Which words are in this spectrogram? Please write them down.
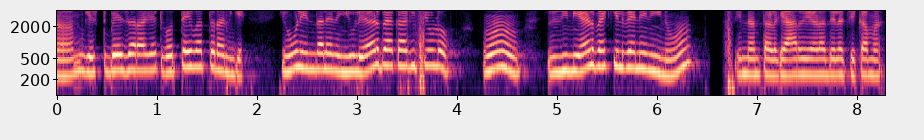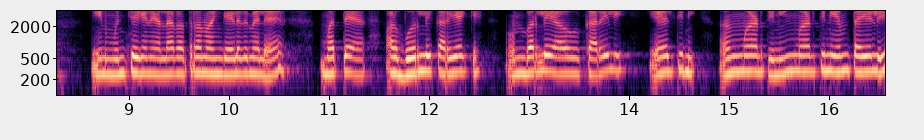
ನಮ್ಗೆ ಎಷ್ಟು ಬೇಜಾರಾಗೈತೆ ಗೊತ್ತೇ ಇವತ್ತು ನನಗೆ, ಇವಳಿಂದಲೇ ಇವಳು ಹೇಳ್ಬೇಕಾಗಿತ್ತು ಇವಳು ಹ್ಞೂ ನೀನು ಹೇಳ್ಬೇಕಿಲ್ವೇನೆ ನೀನು ನಿನ್ನಂತೊಳಗೆ ಯಾರು ಹೇಳೋದಿಲ್ಲ ಚಿಕ್ಕಮ್ಮ. ನೀನು ಮುಂಚೆಗೇನೆ ಎಲ್ಲರ ಹತ್ರ ನಂಗೆ ಹೇಳಿದ ಮೇಲೆ ಮತ್ತೆ ಅವಳು ಬರಲಿ ಕರೆಯೋಕ್ಕೆ ಅವ್ನು ಬರಲಿ ಅವ್ರು ಕರೀಲಿ, ಹೇಳ್ತೀನಿ, ಹಂಗೆ ಮಾಡ್ತೀನಿ, ಹಿಂಗೆ ಮಾಡ್ತೀನಿ ಅಂತ ಹೇಳಿ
